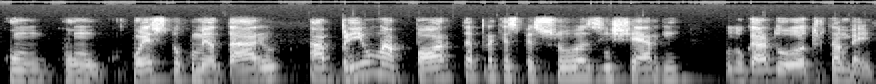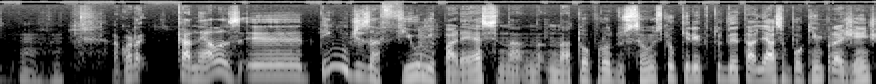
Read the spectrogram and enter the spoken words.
com, com, com esse documentário, abrir uma porta para que as pessoas enxerguem o lugar do outro também. Uhum. Agora, Canelas, é, tem um desafio, me parece, na, na, tua produção, isso que eu queria que tu detalhasse um pouquinho pra gente.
